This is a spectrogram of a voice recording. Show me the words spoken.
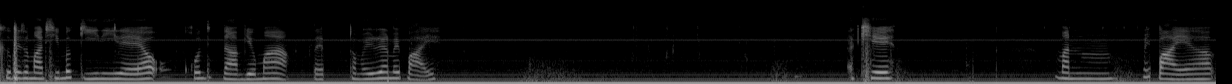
คือเป็นสมาชิกเมื่อกี้นี้แล้ว คนติดตามเยอะมาก แต่ทำไมเลื่อนไม่ไป โอเค มันไม่ไปครับ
